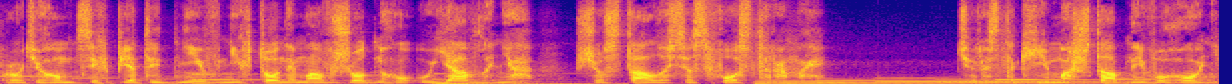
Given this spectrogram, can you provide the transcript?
Протягом цих п'яти днів ніхто не мав жодного уявлення, що сталося з фостерами. Через такий масштабний вогонь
